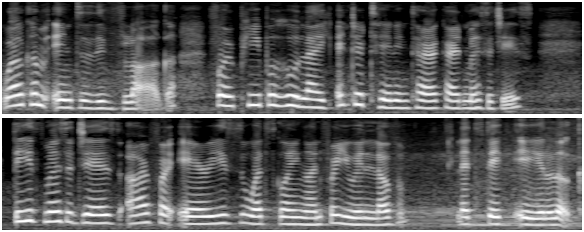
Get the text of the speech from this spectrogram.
welcome into the vlog for people who like entertaining tarot card messages. These messages are for aries what's going on for you in love? Let's take a look.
